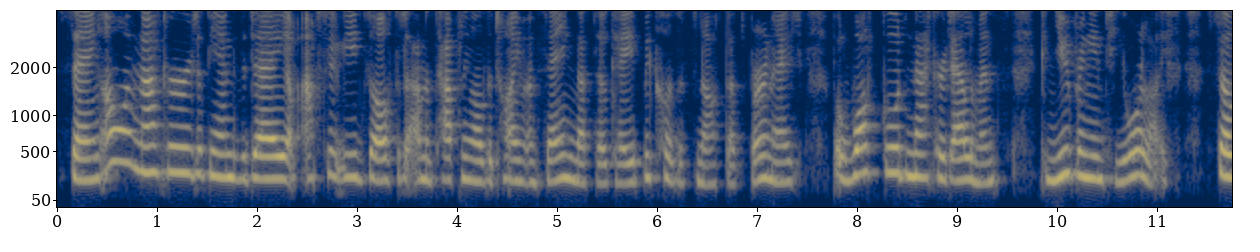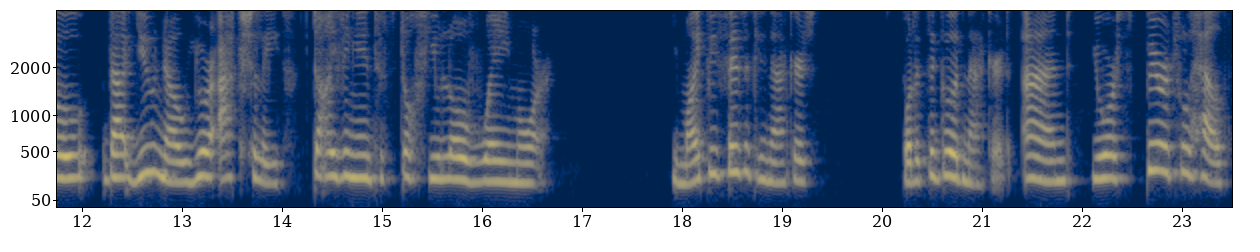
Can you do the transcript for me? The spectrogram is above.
saying, Oh, I'm knackered at the end of the day, I'm absolutely exhausted and it's happening all the time, and saying that's okay because it's not, that's burnout. But what good knackered elements can you bring into your life so that you know you're actually diving into stuff you love way more? You might be physically knackered, but it's a good knackered, and your spiritual health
